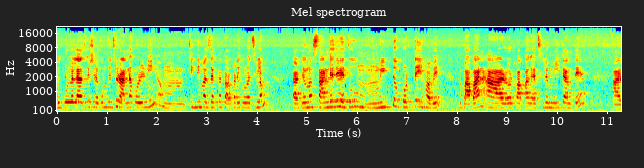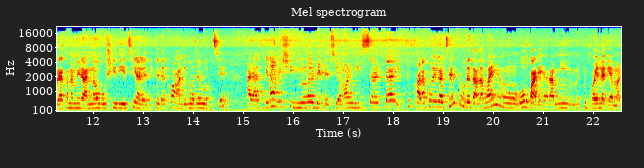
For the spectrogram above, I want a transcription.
দুপুরবেলা আজকে সেরকম কিছু রান্না করিনি। চিংড়ি মাছ একটা তরকারি করেছিলাম। তার জন্য সানডে যেহেতু মিট তো করতেই হবে। তো বাবান আর ওর পাপা গেছিল মিট আনতে। আর এখন আমি রান্নাও বসিয়ে দিয়েছি। আর এদিকে দেখো আলু ভাজা হচ্ছে। আর আজকে না আমি শিলনোড়ায় বেটেছি। আমার মিক্সারটা একটু খারাপ হয়ে গেছে তোমাদের দাদা ভাই ও- পারে, আর আমি একটু ভয় লাগে আমার।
